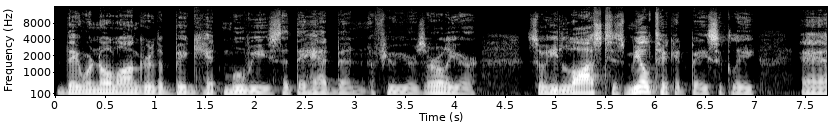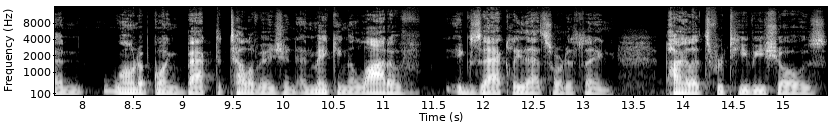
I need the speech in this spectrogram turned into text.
they were no longer the big hit movies that they had been a few years earlier. So he lost his meal ticket basically and wound up going back to television and making a lot of exactly that sort of thing. Pilots for TV shows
